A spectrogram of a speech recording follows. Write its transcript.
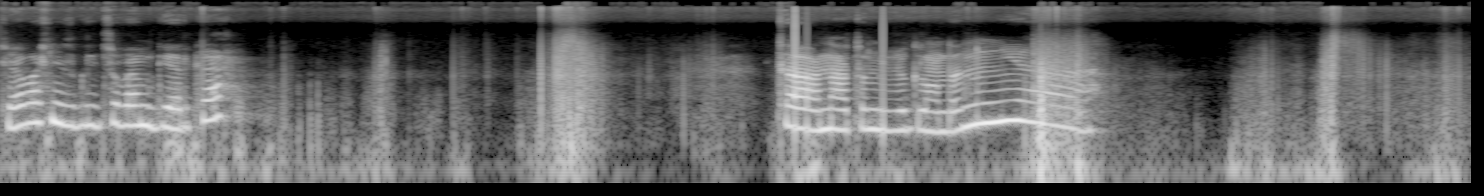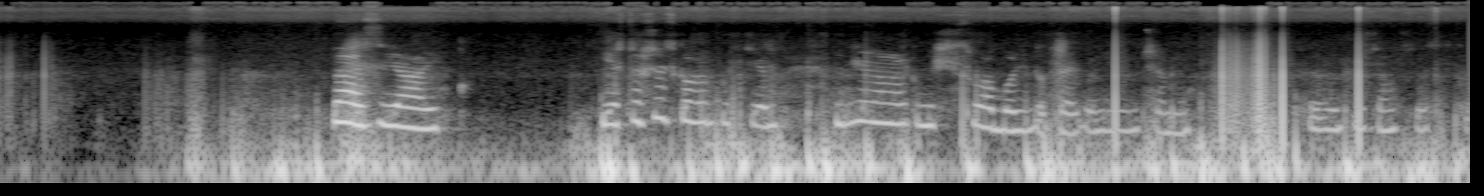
Czy ja właśnie zgliczowałem gierkę? Ta, na to mi wygląda. No nie. Bez jaj. Jeszcze wszystko wypuściłem. Gdzie mam jakąś słabość do tego, nie wiem czemu. To wypuszczam wszystko.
